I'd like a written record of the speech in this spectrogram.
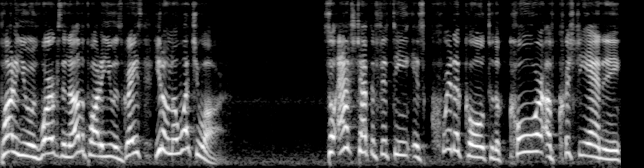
part of you is works and the other part of you is grace. You don't know what you are. So Acts chapter 15 is critical to the core of Christianity.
